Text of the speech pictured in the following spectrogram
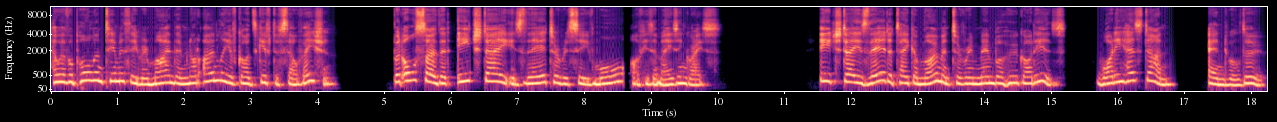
However, Paul and Timothy remind them not only of God's gift of salvation, but also that each day is there to receive more of His amazing grace. Each day is there to take a moment to remember who God is, what He has done, and will do.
